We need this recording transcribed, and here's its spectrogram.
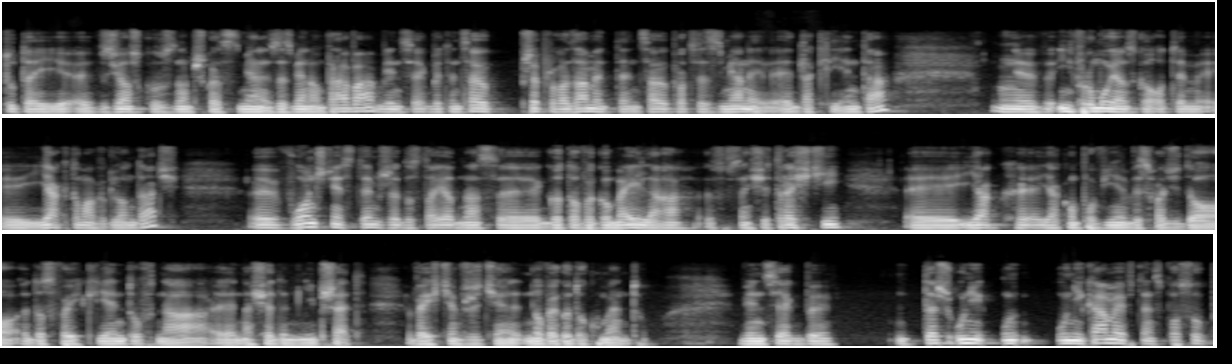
Tutaj w związku z na przykład zmian, ze zmianą prawa, więc jakby ten cały, przeprowadzamy ten cały proces zmiany dla klienta, informując go o tym, jak to ma wyglądać. Y, włącznie z tym, że dostaje od nas y, gotowego maila w sensie treści, y, jak, jaką powinien wysłać do, do swoich klientów na, na 7 dni przed wejściem w życie nowego dokumentu. Więc jakby też unikamy w ten sposób,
